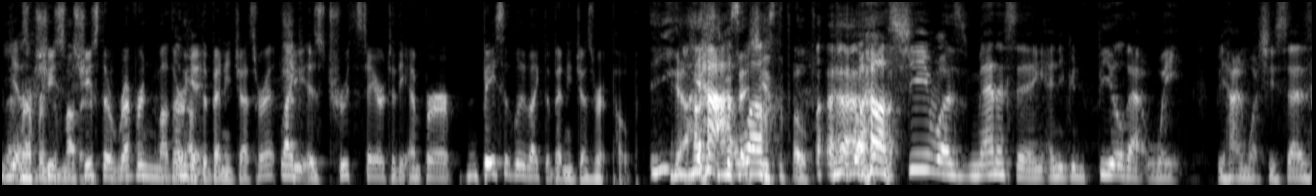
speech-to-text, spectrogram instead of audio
Yes, Reverend she's Mother. she's the Reverend Mother Okay. of the Bene Gesserit. Like- she is truth sayer to the Emperor, basically like the Bene Gesserit Pope. yeah, I was gonna say well, she's the Pope. well, she was menacing, and you can feel that weight behind what she says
